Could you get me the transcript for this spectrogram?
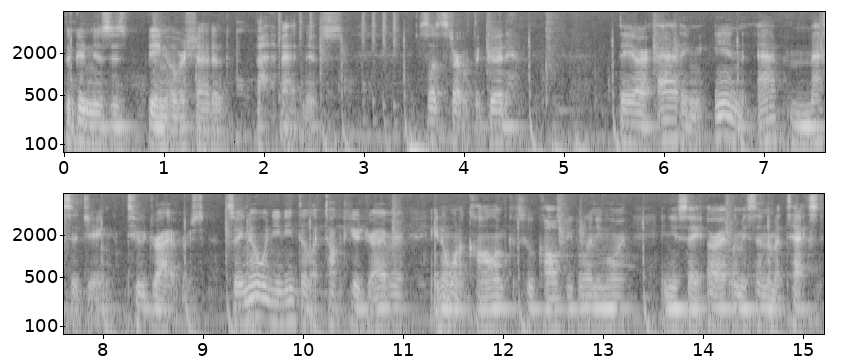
the good news is being overshadowed by the bad news. So, let's start with the good they are adding in-app messaging to drivers. So you know when you need to like talk to your driver and you don't want to call them because who calls people anymore, and you say, all right, let me send them a text,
